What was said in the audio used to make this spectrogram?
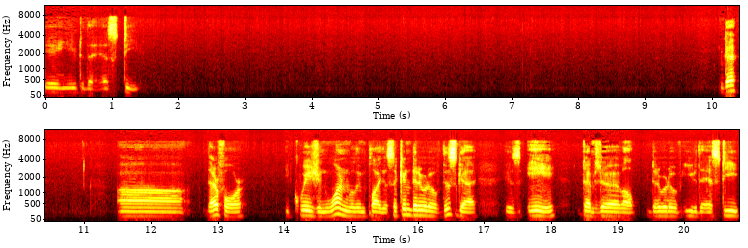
AE to the ST. Okay. Uh, therefore, equation 1 will imply the second derivative of this guy is A times the, well, derivative of e to the st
